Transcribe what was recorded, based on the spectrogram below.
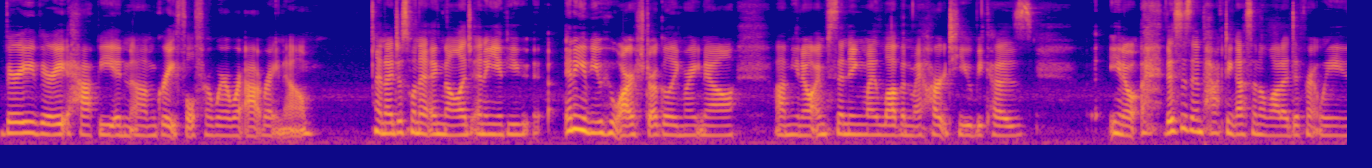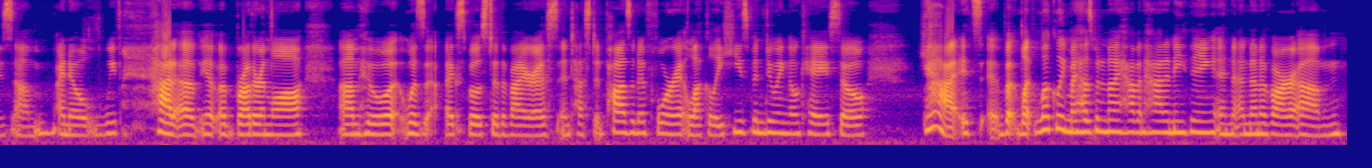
very very happy and um, grateful for where we're at right now. And I just want to acknowledge any of you, any of you who are struggling right now. Um, you know, I'm sending my love and my heart to you because you know, this is impacting us in a lot of different ways. Um, I know we've had a, a brother in law um, who was exposed to the virus and tested positive for it. Luckily, he's been doing okay. So, yeah, it's, but like, luckily, my husband and I haven't had anything, and, and none of our, um,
